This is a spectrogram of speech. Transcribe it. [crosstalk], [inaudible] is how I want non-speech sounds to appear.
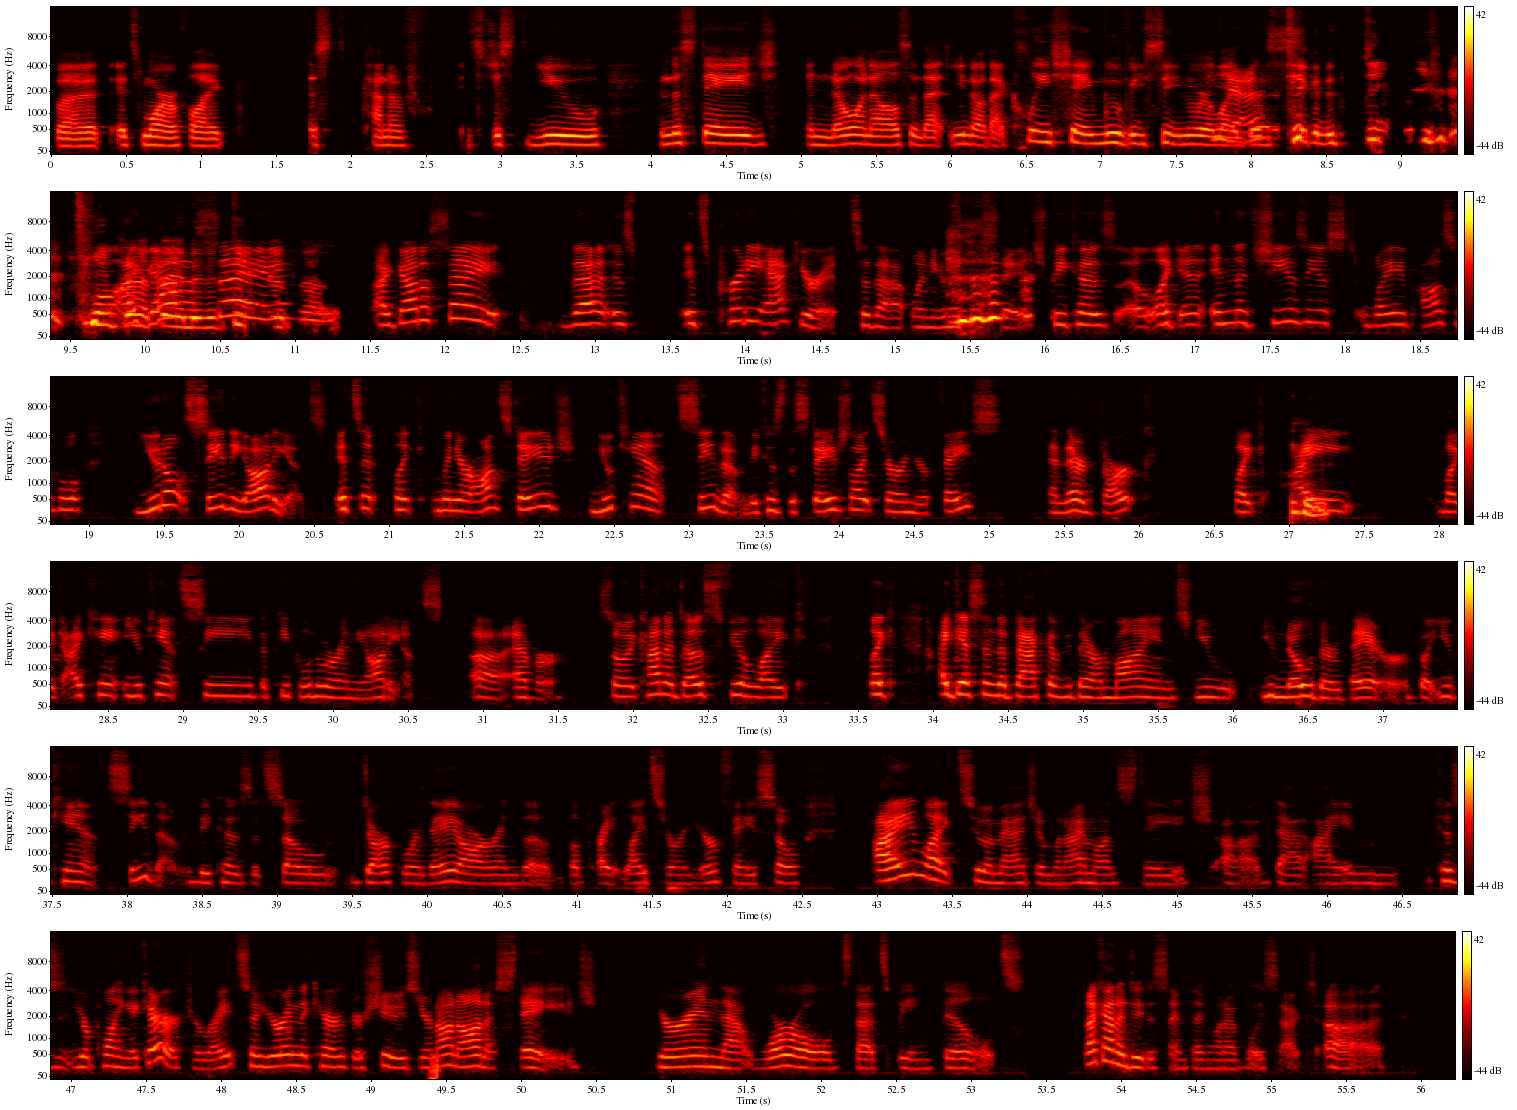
But it's more of like just kind of it's just you and the stage and no one else, and that you know that cliche movie scene where like Yes. they're taking a deep, [laughs] deep Well, breath in gotta and a deep say- breath out. I gotta say that is it's pretty accurate to that when you hit the stage [laughs] because uh, like in, in the cheesiest way possible you don't see the audience. It's a, like when you're on stage you can't see them because the stage lights are in your face and they're dark. Like i like i can't you can't see the people who are in the audience uh ever. So it kind of does feel like like i guess in the back of their mind you you know they're there but you can't see them because it's so dark where they are and the the bright lights are in your face. So i like to imagine when i'm on stage uh, that i'm because you're playing a character right? So you're in the character's shoes. You're not on a stage. You're in that world that's being built. And i kind of do the same thing when i voice act uh,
